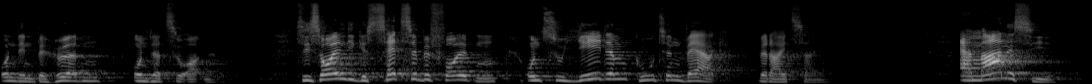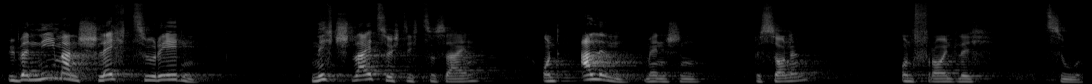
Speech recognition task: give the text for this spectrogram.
und den Behörden unterzuordnen. Sie sollen die Gesetze befolgen und zu jedem guten Werk bereit sein. Ermahne sie, über niemand schlecht zu reden, nicht streitsüchtig zu sein und allen Menschen besonnen und freundlich zu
